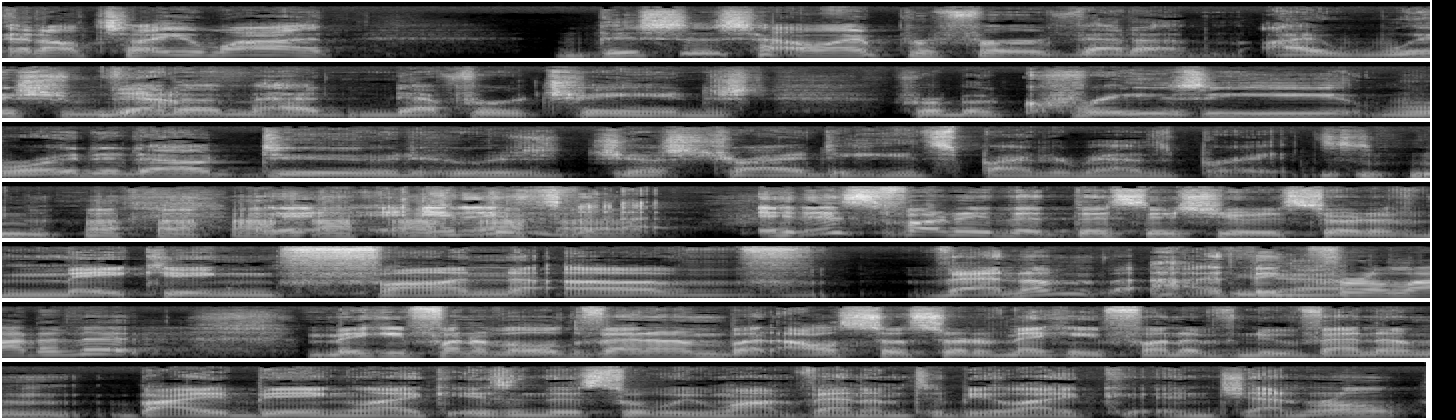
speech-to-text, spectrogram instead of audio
And I'll tell you what, this is how I prefer Venom. I wish Venom yeah. had never changed from a crazy, roided out dude who is just trying to eat Spider Man's brains. it, it is. It is funny that this issue is sort of making fun of Venom, I think, Yeah. for a lot of it. Making fun of old Venom, but also sort of making fun of new Venom by being like, isn't this what we want Venom to be like in general?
